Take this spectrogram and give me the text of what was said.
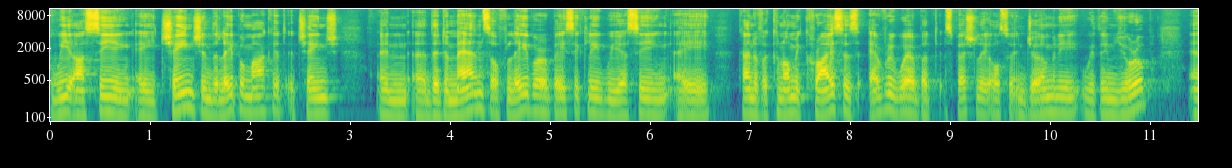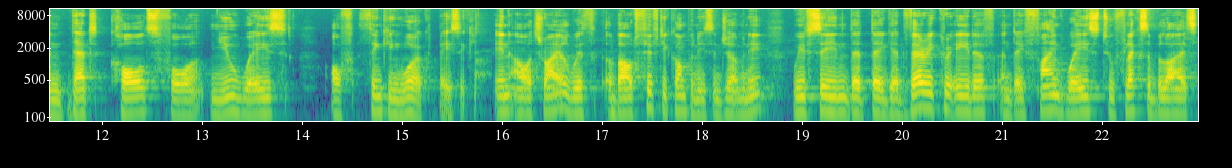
We are seeing a change in the labor market, a change in uh, the demands of labor. Basically, we are seeing a kind of economic crisis everywhere, but especially also in Germany, within Europe, and that calls for new ways of thinking work, basically. In our trial with about 50 companies in Germany, we've seen that they get very creative and they find ways to flexibilize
